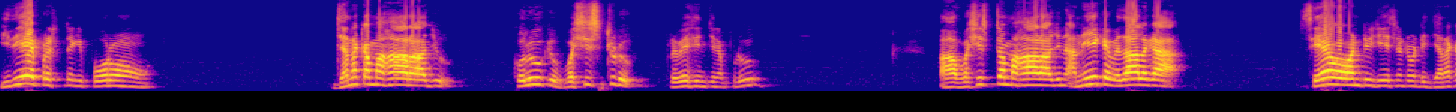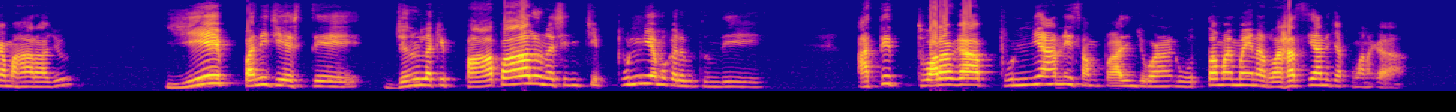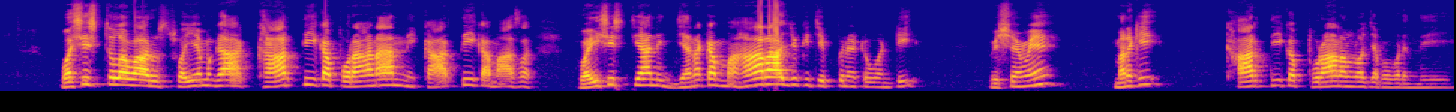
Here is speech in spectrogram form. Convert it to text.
ఇదే ప్రశ్నకి పూర్వం జనక మహారాజు కొలువుకి వశిష్ఠుడు ప్రవేశించినప్పుడు ఆ వశిష్ఠ మహారాజుని అనేక విధాలుగా సేవ వంటివి చేసినటువంటి జనక మహారాజు ఏ పని చేస్తే జనులకి పాపాలు నశించి పుణ్యము కలుగుతుంది? అతి త్వరగా పుణ్యాన్ని సంపాదించుకోవడానికి ఉత్తమమైన రహస్యాన్ని చెప్పమనగా వశిష్ఠుల వారు స్వయంగా కార్తీక పురాణాన్ని కార్తీక మాస వైశిష్ట్యాన్ని జనక మహారాజుకి చెప్పినటువంటి విషయమే మనకి కార్తీక పురాణంలో చెప్పబడింది.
